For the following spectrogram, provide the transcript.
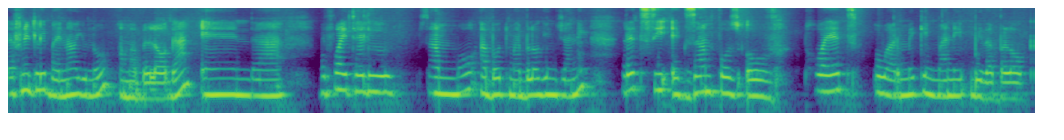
definitely by now you know I'm a blogger. And uh, before I tell you some more about my blogging journey, let's see examples of poets who are making money with a blog.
